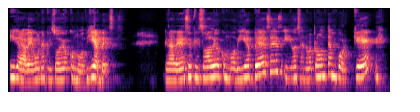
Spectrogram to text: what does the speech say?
y grabé un episodio como 10 veces. Grabé ese episodio como 10 veces y, o sea, no me pregunten por qué.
